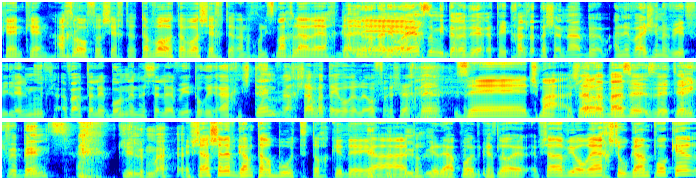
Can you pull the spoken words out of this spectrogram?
כן, כן, אחלה עופר שכטר. תבוא, תבוא, שכטר, אנחנו נשמח לארח גם... אני אה, אני רואה איך זה מידרדר. אתה התחלת את השנה, הלוואי שנביא את פיל הלמיוט, עברת לבוא ננסה להביא את אורי רייכנשטיין, ועכשיו אתה יורד לעופר שכטר. זה, תשמע, השלב כל- הבא זה זה את אריק ובנץ. כאילו מה? אפשר לשלב גם תרבות תוך כדי, ה- תוך כדי הפודקאסט. לא, אפשר להביא אורח שהוא גם פוקר,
